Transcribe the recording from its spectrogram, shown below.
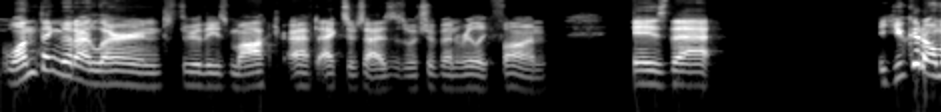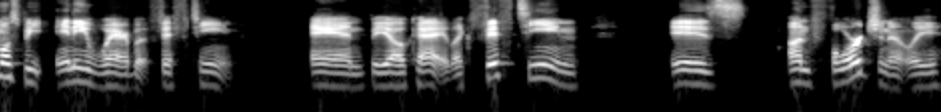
one thing that I learned through these mock draft exercises, which have been really fun, is that you could almost be anywhere but 15 and be okay. Like 15 is unfortunately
